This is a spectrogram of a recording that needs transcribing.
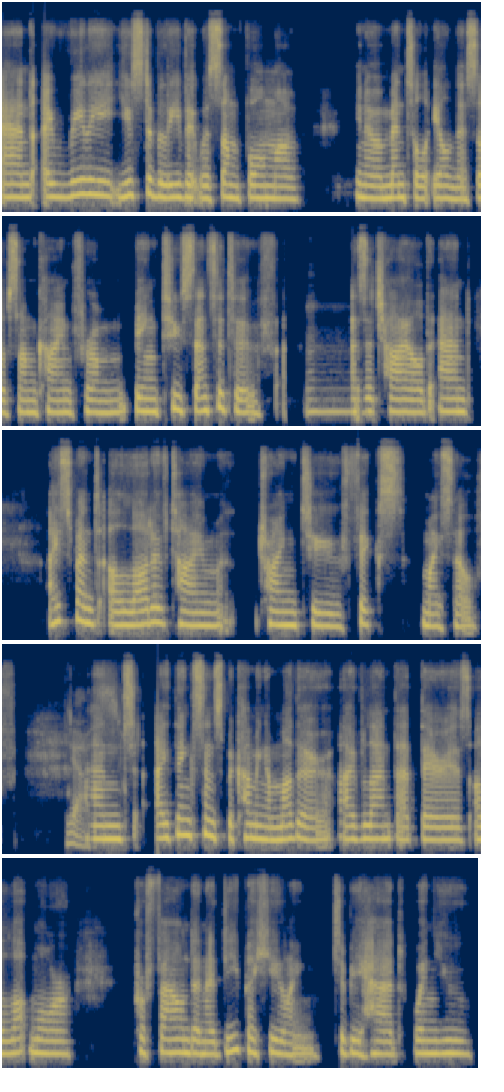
And I really used to believe it was some form of, you know, a mental illness of some kind from being too sensitive mm. as a child. And I spent a lot of time trying to fix myself. Yes. And I think since becoming a mother, I've learned that there is a lot more profound and a deeper healing to be had when you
